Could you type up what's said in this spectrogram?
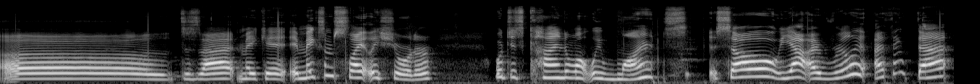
Uh, does that make it? It makes him slightly shorter, which is kind of what we want. So yeah, I really I think that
